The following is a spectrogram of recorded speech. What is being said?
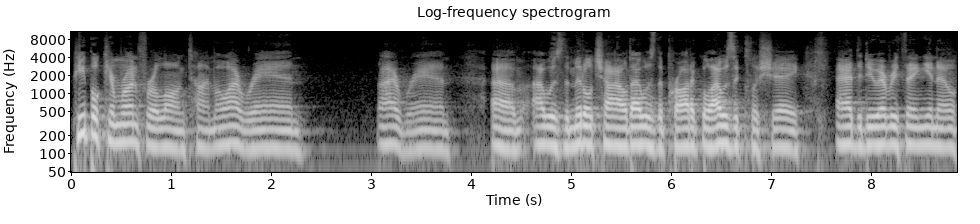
People can run for a long time. Oh, I ran. I ran. Um, I was the middle child. I was the prodigal. I was the cliche. I had to do everything, you know,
